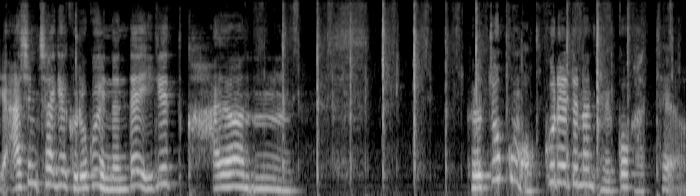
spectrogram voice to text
야심차게 그러고 있는데 이게 과연 음, 그 조금 업그레이드는 될 것 같아요.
